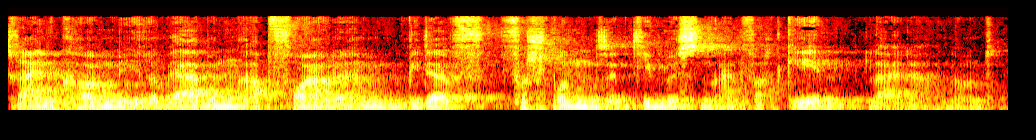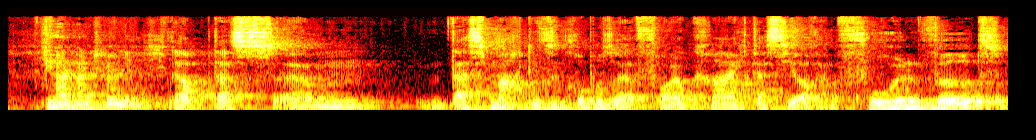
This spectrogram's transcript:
reinkommen, ihre Werbung abfeuern und dann wieder verschwunden sind. Die müssen einfach gehen, leider. Und ja, natürlich. Ich glaube, das, ähm, das macht diese Gruppe so erfolgreich, dass sie auch empfohlen wird,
